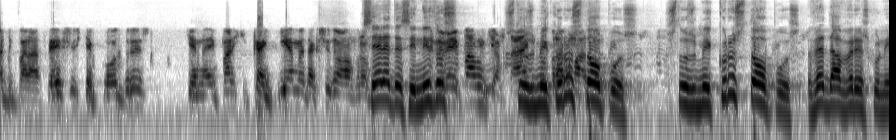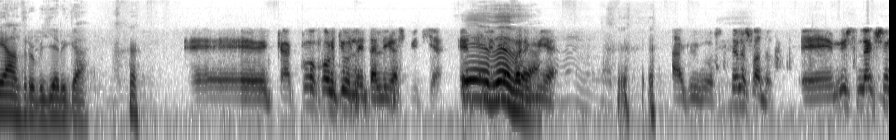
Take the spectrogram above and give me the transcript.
αντιπαραθέσεις και κόντρες και να υπάρχει κακία μεταξύ των ανθρώπων. Ξέρετε, συνήθως στους μικρούς τόπους. Στους μικρούς τόπους δεν τα βρίσκουν οι άνθρωποι γενικά. Ε, κακό χωριό λέει τα λίγα σπίτια. Ε, Έτσι, βέβαια. Ακριβώς. Τέλος πάντων, ε, εμείς τουλάχιστον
